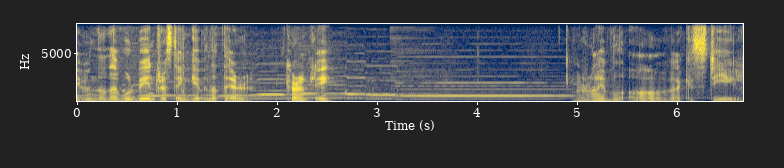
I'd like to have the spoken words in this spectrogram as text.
Even though that would be interesting, given that they're currently a rival of Castile.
